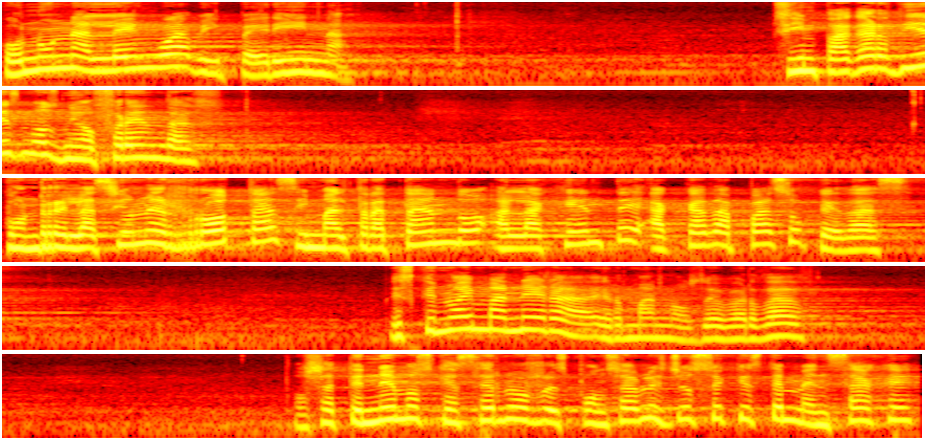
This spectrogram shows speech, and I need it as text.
con una lengua viperina, sin pagar diezmos ni ofrendas, con relaciones rotas y maltratando a la gente a cada paso que das. Es que no hay manera, hermanos, de verdad. O sea, tenemos que hacernos responsables. Yo sé que este mensaje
